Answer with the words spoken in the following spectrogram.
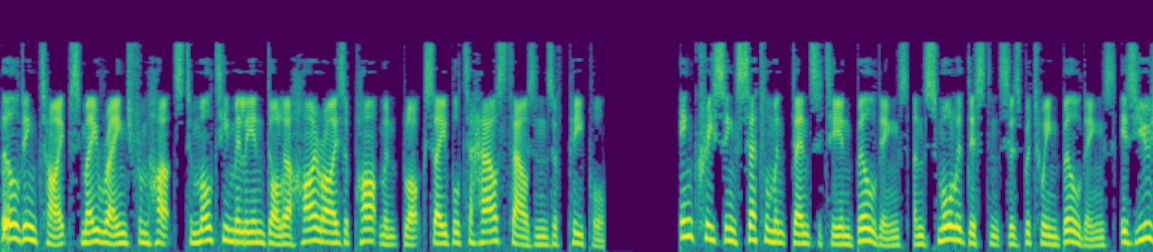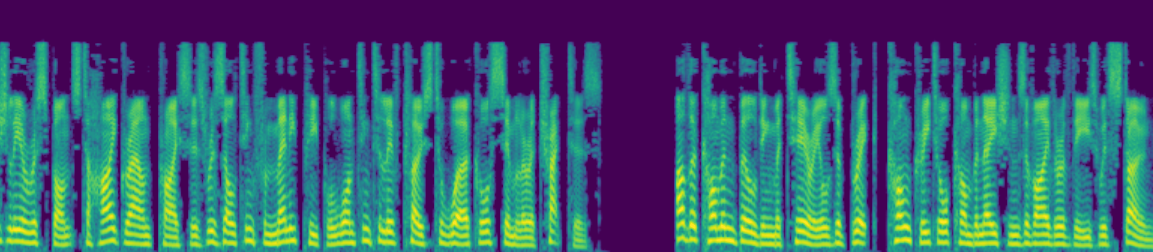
Building types may range from huts to multi-million dollar high-rise apartment blocks able to house thousands of people. Increasing settlement density in buildings and smaller distances between buildings is usually a response to high ground prices resulting from many people wanting to live close to work or similar attractors. Other common building materials are brick, concrete or combinations of either of these with stone.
